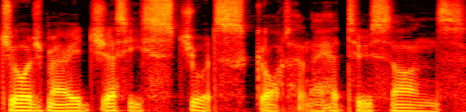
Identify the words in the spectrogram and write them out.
George married Jessie Stewart Scott, and they had two sons,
